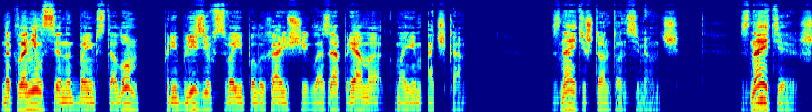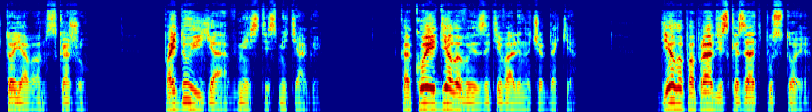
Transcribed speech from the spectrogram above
наклонился над моим столом, приблизив свои полыхающие глаза прямо к моим очкам. Знаете что, Антон Семенович? Знаете, что я вам скажу? Пойду и я вместе с Митягой. Какое дело вы затевали на чердаке? Дело, по правде сказать, пустое,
